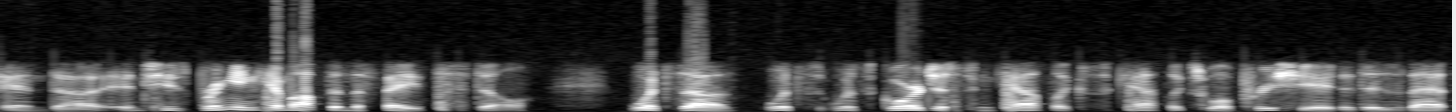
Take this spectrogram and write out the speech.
and uh, and she's bringing him up in the faith still. What's uh, what's what's gorgeous and Catholics Catholics will appreciate it is that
